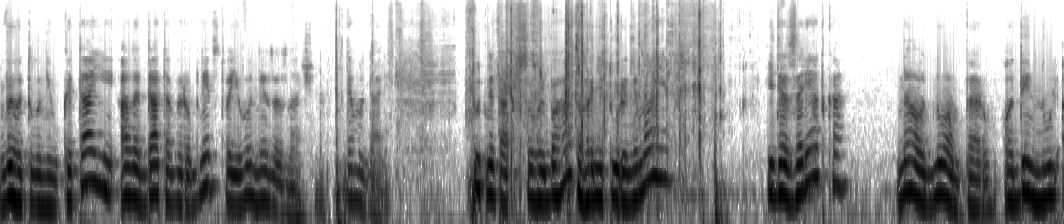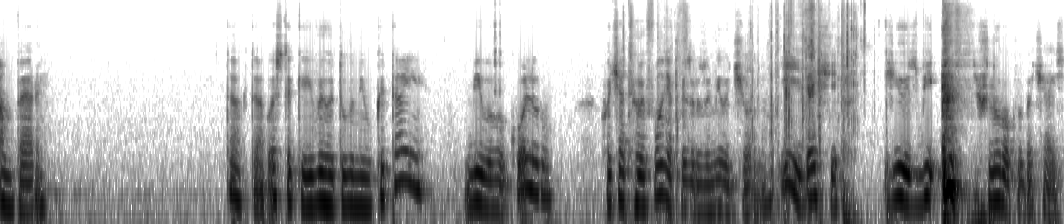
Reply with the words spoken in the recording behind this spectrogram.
Виготовлений у Китаї, але дата виробництва його не зазначена. Йдемо далі. Тут не так всього і багато, гарнітури немає. Іде зарядка на 1 амперу. 1,0 ампери. Так, так, ось такий виготовлений у Китаї білого кольору. Хоча телефон, як ви зрозуміли, чорного. І йде ще USB шнурок, вибачаюсь.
